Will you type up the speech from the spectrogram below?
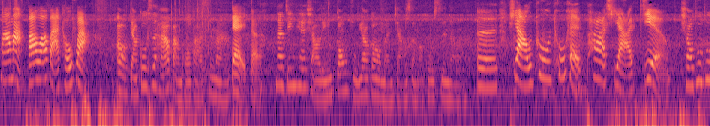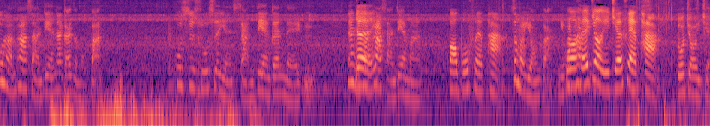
妈妈帮我把头发。哦，讲故事还要绑头发是吗？对的。那今天小林公主要跟我们讲什么故事呢？呃，小兔兔很怕闪电。小兔兔很怕闪电，那该怎么办？故事书是演闪电跟雷雨。那你会怕闪电吗？我不会怕。这么勇敢，你会我很久以前会怕。多久以前？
